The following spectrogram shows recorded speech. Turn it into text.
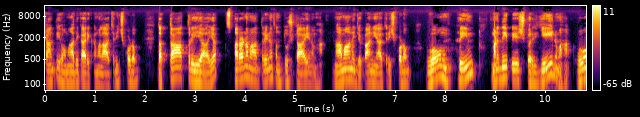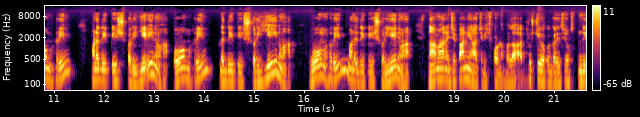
శాంతి హోమాది కార్యక్రమాలు ఆచరించుకోవడం దత్తాత్రేయాయ స్మరణ మాత్రేణ సంతుష్టాయ నమ. నామాని జపాన్ని ఆచరించుకోవడం. ఓం హ్రీం మణదీపేశ్వర్యే నమ. ఓం హ్రీం మణదీపేశ్వర్యే నమ. ఓం హ్రీం మణదీపేశ్వర్యే నమ. ఓం హ్రీం మణదీపేశ్వర్యే నమ. నామాన్ని జపాన్ని ఆచరించుకోవడం వల్ల అదృష్టి యోగం కలిసి వస్తుంది.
